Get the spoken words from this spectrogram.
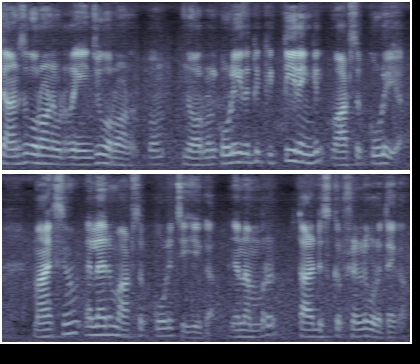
ചാൻസ് കുറവാണ്. ഇവിടെ റേഞ്ച് കുറവാണ്. അപ്പം നോർമൽ കോൾ ചെയ്തിട്ട് കിട്ടിയില്ലെങ്കിൽ വാട്സപ്പ് കോൾ ചെയ്യുക മാക്സിമം എല്ലാവരും വാട്സപ്പ് കോൾ ചെയ്യുക. ഞാൻ നമ്പർ താഴെ ഡിസ്ക്രിപ്ഷനിൽ കൊടുത്തേക്കാം.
